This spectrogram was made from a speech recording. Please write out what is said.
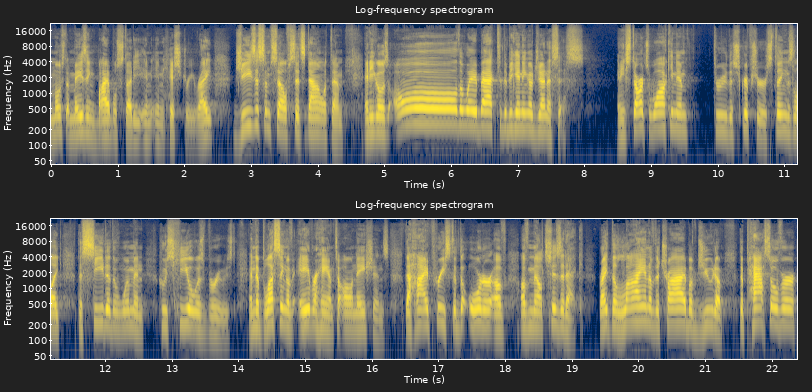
most amazing Bible study in, in history, right? Jesus himself sits down with them and he goes all the way back to the beginning of Genesis. And he starts walking them through the scriptures things like the seed of the woman whose heel was bruised, and the blessing of Abraham to all nations, the high priest of the order of, of Melchizedek, right? The lion of the tribe of Judah, the Passover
